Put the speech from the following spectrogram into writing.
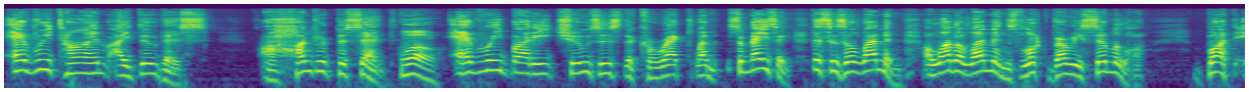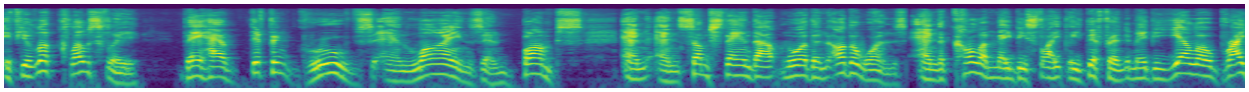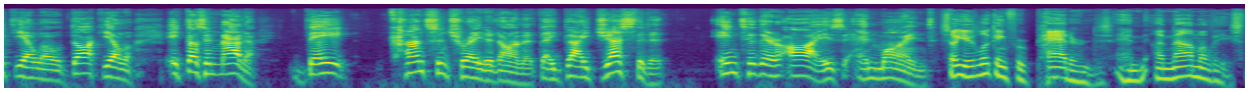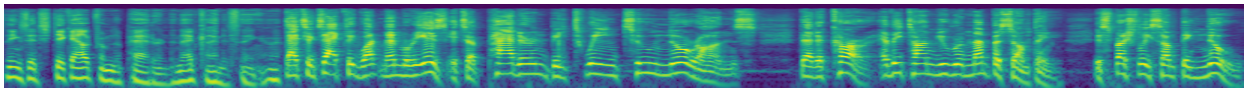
Every time I do this, a hundred percent. Whoa. Everybody chooses the correct lemon. It's amazing. This is a lemon. A lot of lemons look very similar. But if you look closely, they have different grooves and lines and bumps and, and some stand out more than other ones. And the color may be slightly different. It may be yellow, bright yellow, dark yellow. It doesn't matter. They concentrated on it. They digested it into their eyes and mind. So you're looking for patterns and anomalies, things that stick out from the pattern and that kind of thing. Huh? That's exactly what memory is. It's a pattern between two neurons that occur every time you remember something, especially something new.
